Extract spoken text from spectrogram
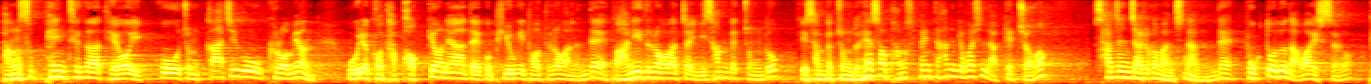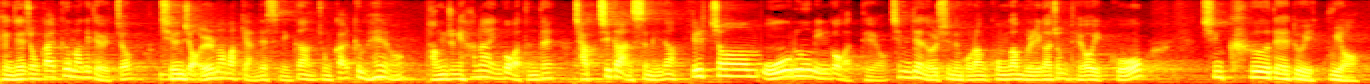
방수 페인트가 되어 있고 좀 까지고 그러면 오히려 그거 다 벗겨내야 되고 비용이 더 들어가는데 많이 들어가봤자 2, 300 정도? 2, 300 정도 해서 방수 페인트 하는 게 훨씬 낫겠죠? 사진 자료가 많지는 않은데 복도도 나와 있어요. 굉장히 좀 깔끔하게 되어 있죠. 지은 지 얼마밖에 안 됐으니까 좀 깔끔해요. 방 중에 하나인 것 같은데 작지가 않습니다. 1.5룸인 것 같아요. 침대에 넣을 수 있는 거랑 공간 분리가 좀 되어 있고 싱크대도 있고요.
